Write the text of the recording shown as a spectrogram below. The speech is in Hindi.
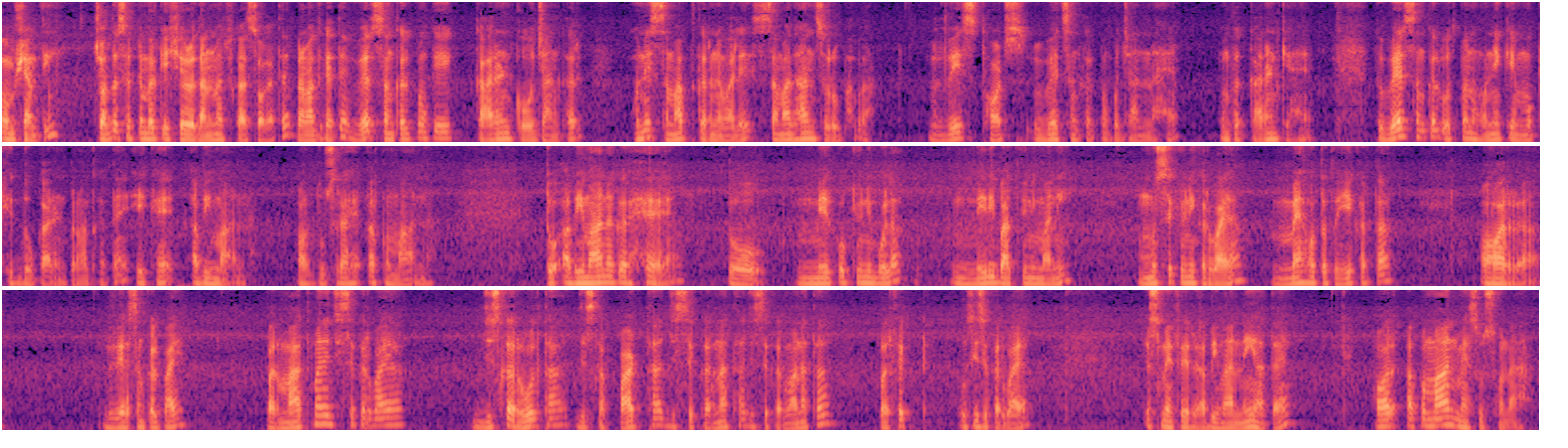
ओम शांति। चौदह सितंबर के ईश्वर वरदान में आपका स्वागत है। परमात्मा कहते हैं, व्यर्थ संकल्पों के कारण को जानकर उन्हें समाप्त करने वाले समाधान स्वरूप हवा वेस्ट थॉट्स व्यर्थ संकल्पों को जानना है। उनका कारण क्या है? तो व्यर्थ संकल्प उत्पन्न होने के मुख्य दो कारण परमात्मा कहते हैं। एक है अभिमान और दूसरा है अपमान। तो अभिमान अगर है तो मेरे को क्यों नहीं बोला? मेरी बात क्यों नहीं मानी? मुझसे क्यों नहीं करवाया? मैं होता तो ये करता। और विवेक संकल्प आए। परमात्मा ने जिससे करवाया, जिसका रोल था, जिसका पार्ट था, जिससे करना था, जिससे करवाना था, परफेक्ट उसी से करवाया। इसमें फिर अभिमान नहीं आता है और अपमान महसूस होना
